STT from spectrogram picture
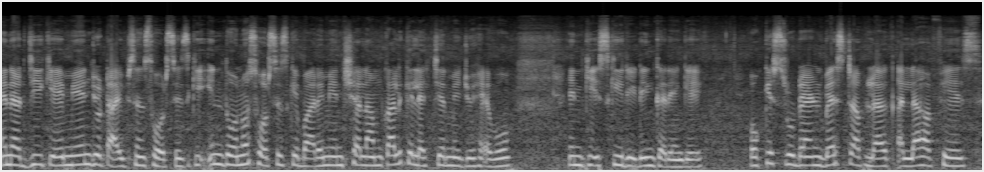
एनर्जी के मेन जो टाइप्स हैं सोर्सेज की, इन दोनों सोर्सेज के बारे में इंशाल्लाह हम कल के लेक्चर में जो है वो इनकी इसकी रीडिंग करेंगे। Okay student best of luck अल्लाह हाफिज़।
